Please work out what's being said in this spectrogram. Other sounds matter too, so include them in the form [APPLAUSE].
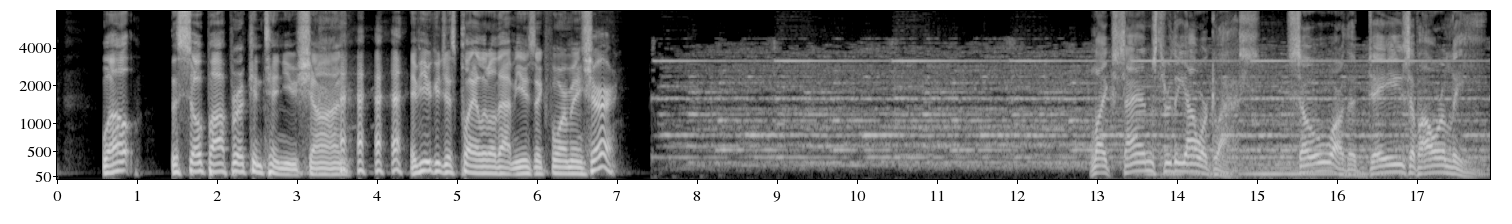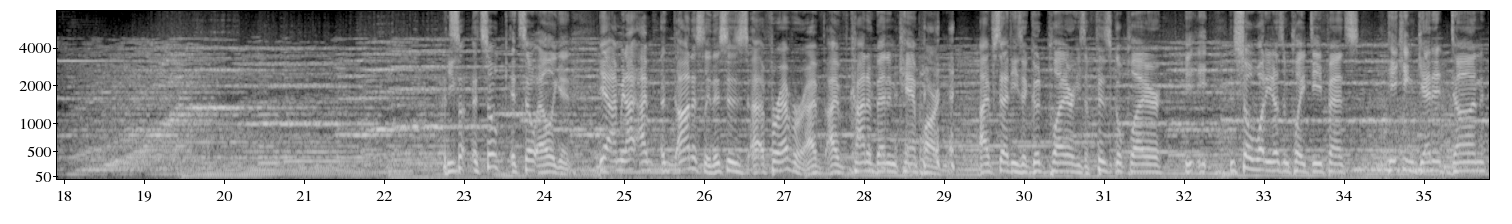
Well, the soap opera continues, Sean. [LAUGHS] if you could just play a little of that music for me. Sure. Like sands through the hourglass, so are the days of our league. It's so, it's so it's so elegant. Yeah, I mean, I, I'm honestly, this is uh, forever. I've I've kind of been in Camp Harden. [LAUGHS] I've said he's a good player. He's a physical player. He, he, so what? He doesn't play defense. He can get it done.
